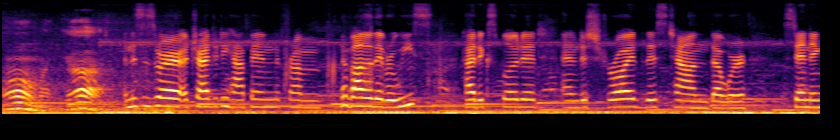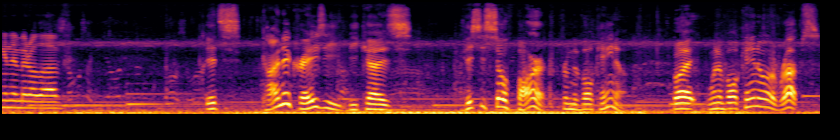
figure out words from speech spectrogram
Oh my god. And this is where a tragedy happened from Nevado de Ruiz had exploded and destroyed this town that we're standing in the middle of. It's kind of crazy because this is so far from the volcano. But when a volcano erupts,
